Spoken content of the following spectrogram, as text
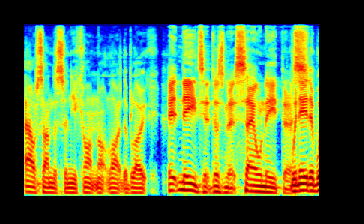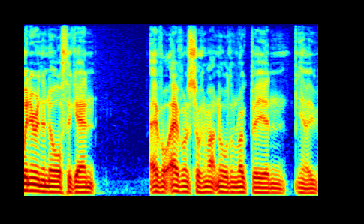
Al Sanderson, you can't not like the bloke. It needs it, doesn't it? Sale need this. We need a winner in the north again. Everyone, everyone's talking about Northern Rugby and you know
